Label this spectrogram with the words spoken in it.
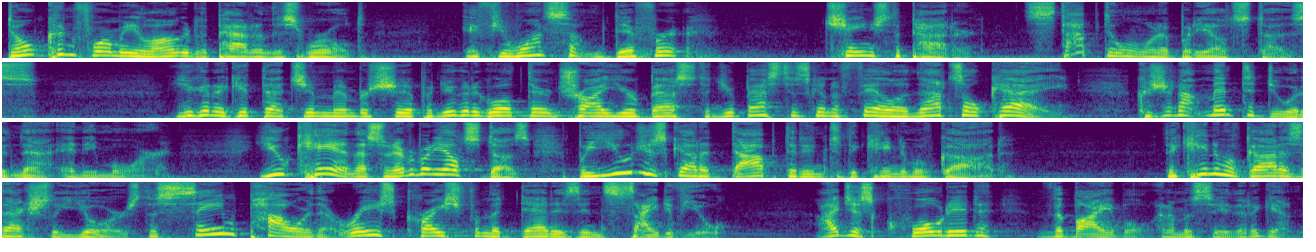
don't conform any longer to the pattern of this world. If you want something different, change the pattern. Stop doing what everybody else does. You're going to get that gym membership and you're going to go out there and try your best, and your best is going to fail, and that's okay because you're not meant to do it in that anymore. You can, that's what everybody else does, but you just got adopted into the kingdom of God. The kingdom of God is actually yours. The same power that raised Christ from the dead is inside of you. I just quoted the Bible, and I'm going to say that again.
